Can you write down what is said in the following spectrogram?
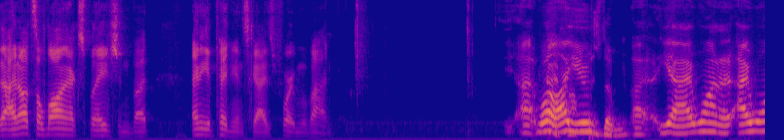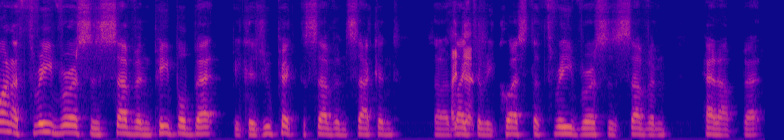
I know it's a long explanation, but any opinions, guys, before we move on? Uh, well, I used them. Uh, yeah, I want a I want a three versus seven people bet because you picked the seven second. So I'd I like did. to request a three versus seven head up bet.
